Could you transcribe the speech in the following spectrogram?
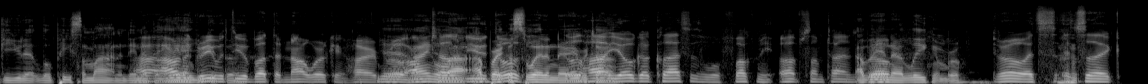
give you that little peace of mind. And then at the I, I don't agree you with the, you about the not working hard, bro. Yeah, I'm I ain't gonna telling lie. you, I break a those, sweat in there every hot time. yoga classes will fuck me up sometimes, I've been in there leaking, bro. Bro, it's it's like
